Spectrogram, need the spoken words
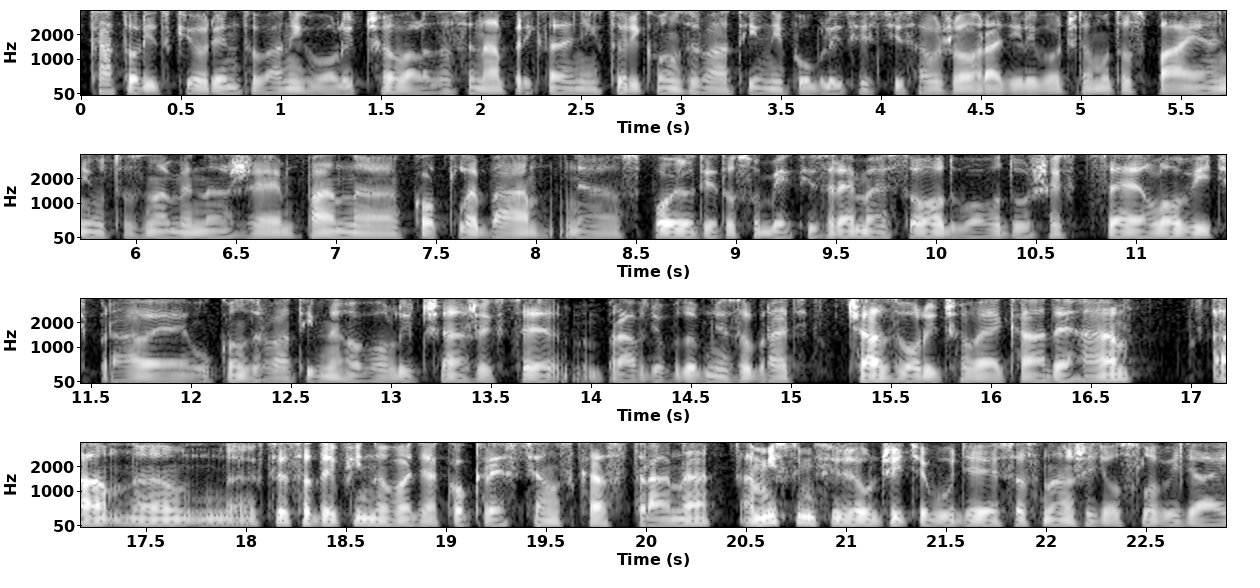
katolicky orientovaných voličov, ale zase napríklad aj niektorí konzervatívni publicisti sa už ohradili voči tomuto spájaniu. To znamená, že pán Kotleba spojil tieto subjekty zrejme aj z toho dôvodu, že chce loviť práve u konzervatívneho voliča, že chce pravdepodobne zobrať čas voličové KDH a chce sa definovať ako kresťanská strana a myslím si, že určite bude sa snažiť osloviť aj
